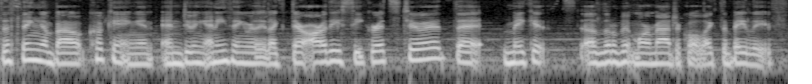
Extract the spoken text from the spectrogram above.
the thing about cooking and, and doing anything really. Like, there are these secrets to it that make it a little bit more magical, like the bay leaf.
